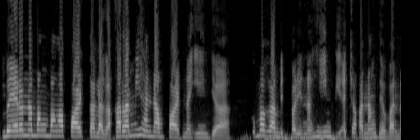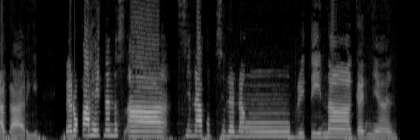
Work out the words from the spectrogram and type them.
meron namang mga part talaga, karamihan ng part ng India gumagamit pa rin ng Hindi at saka ng Devanagari. Pero kahit na nas, ah, sinakop sila ng Britain na ganyan,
